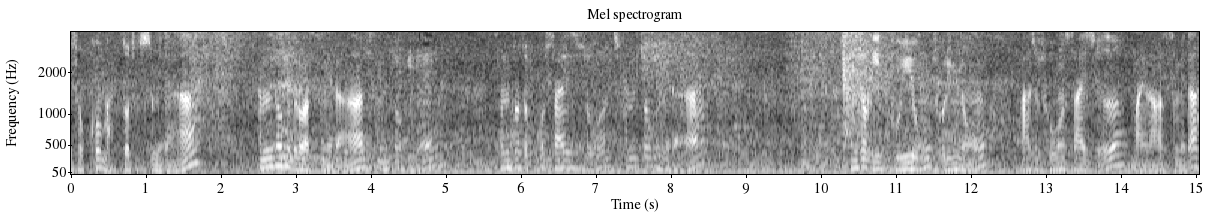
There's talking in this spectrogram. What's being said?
좋고 맛도 좋습니다. 참조기 들어왔습니다. 참조기 선도 좋고 사이즈 좋은 참조기입니다. 참조기 구이용 조림용 아주 좋은 사이즈 많이 나왔습니다.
